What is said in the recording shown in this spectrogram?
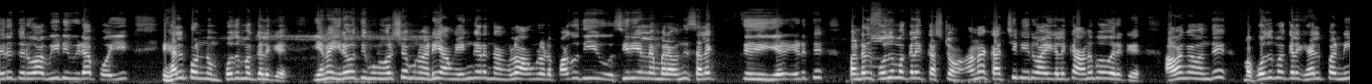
தெரு தெருவாக வீடு வீடாக போய் ஹெல்ப் பண்ணணும் பொதுமக்களுக்கு. ஏன்னா இருபத்தி மூணு வருஷம் முன்னாடி அவங்க எங்கே இருந்தாங்களோ அவங்களோட பகுதி சீரியல் நம்பரை வந்து செலக்ட் எடுத்து பண்ணுறது பொதுமக்களுக்கு கஷ்டம். ஆனால் கட்சி நிர்வாகிகளுக்கு அனுபவம் இருக்குது அவங்க வந்து பொதுமக்களுக்கு ஹெல்ப் பண்ணி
